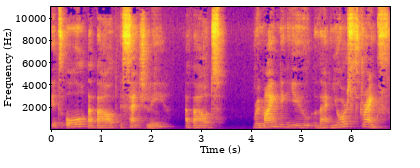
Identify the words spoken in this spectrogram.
it's all about essentially about reminding you that your strength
